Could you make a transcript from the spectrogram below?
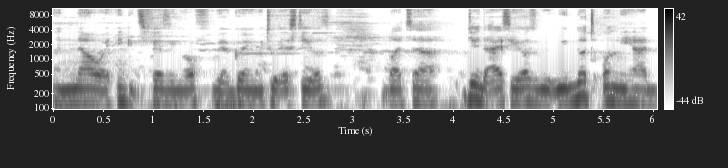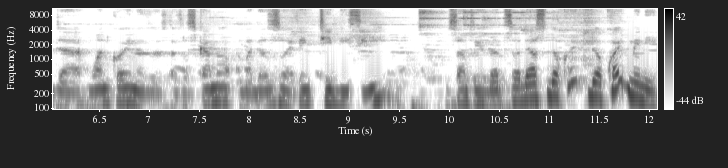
and now I think it's phasing off. We are going into STOs, but uh, during the ICOs, we, we not only had uh, one coin as a, as a scammer, but there's also I think TBC, something like that. So there's there are quite there are quite many,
